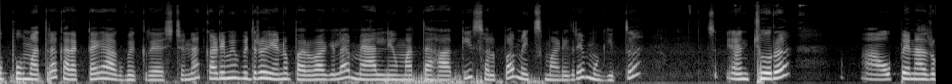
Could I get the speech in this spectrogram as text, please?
ಉಪ್ಪು ಮಾತ್ರ ಕರೆಕ್ಟಾಗಿ ಆಗಬೇಕು ರೀ ಅಷ್ಟನ್ನು. ಕಡಿಮೆ ಬಿದ್ದರೂ ಏನೂ ಪರವಾಗಿಲ್ಲ. ಮ್ಯಾಲೆ ನೀವು ಮತ್ತೆ ಹಾಕಿ ಸ್ವಲ್ಪ ಮಿಕ್ಸ್ ಮಾಡಿದರೆ ಮುಗೀತು. ಒಂಚೂರು ಉಪ್ಪೇನಾದರೂ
